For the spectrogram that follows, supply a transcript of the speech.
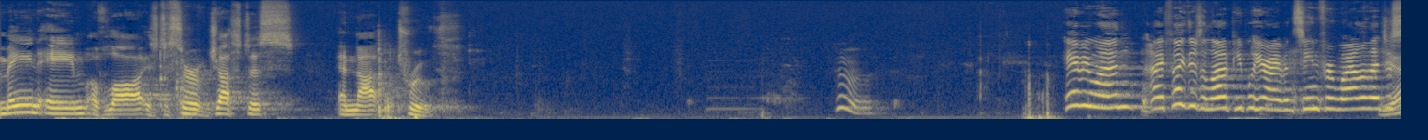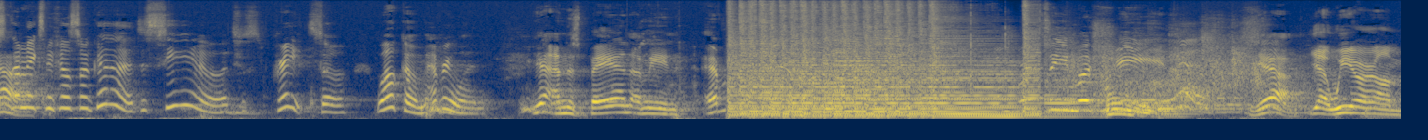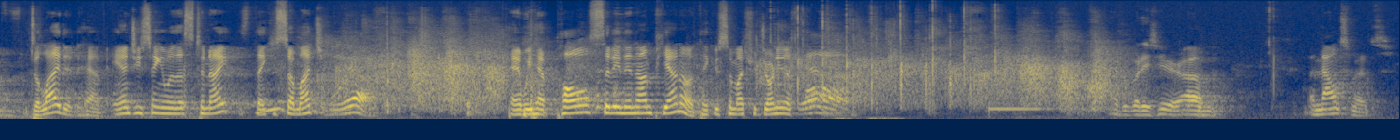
the main aim of law is to serve justice and not truth. Hmm. Hey everyone! I feel like there's a lot of people here I haven't seen for a while, and that just Yeah. that makes me feel so good to see you. It's just great. So welcome everyone. Yeah, and this band, I mean, every. Mercy Machine! Yeah, Yeah, we are um, delighted to have Angie singing with us tonight. Thank you so much. yeah. And we have Paul sitting in on piano. Thank you so much for joining us, Paul. Everybody's here. Um, announcements.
